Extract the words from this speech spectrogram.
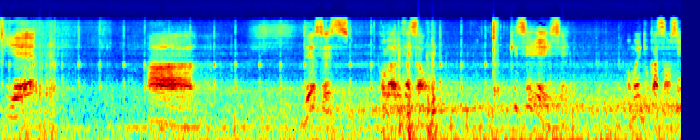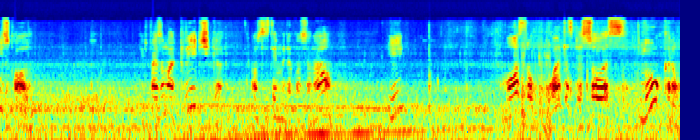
que é a desescolarização. O que seria isso? Uma educação sem escola. Ele faz uma crítica ao sistema educacional e mostra quantas pessoas lucram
